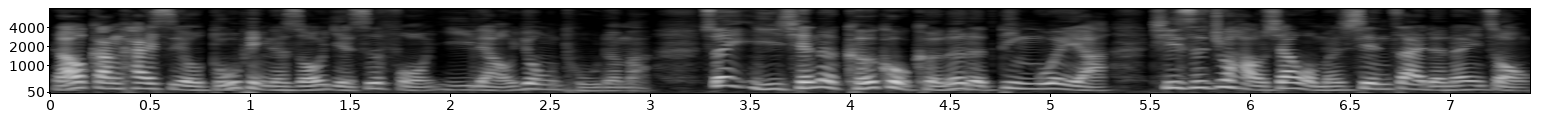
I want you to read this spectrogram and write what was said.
然后刚开始有毒品的时候，也是否医疗用。图的嘛，所以以前的可口可乐的定位啊，其实就好像我们现在的那一种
